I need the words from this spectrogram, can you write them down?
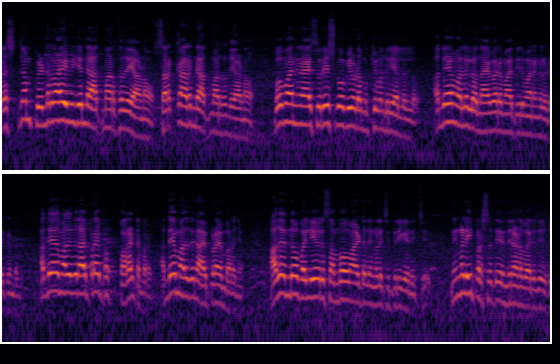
പ്രശ്നം പിണറായി വിജയന്റെ ആത്മാർത്ഥതയാണോ? സർക്കാരിന്റെ ആത്മാർത്ഥതയാണോ? ബഹുമാനായ സുരേഷ് ഗോപിയുടെ മുഖ്യമന്ത്രി അല്ലല്ലോ അദ്ദേഹം അല്ലല്ലോ നയപരമായ തീരുമാനങ്ങൾ എടുക്കേണ്ടത്. അദ്ദേഹം അതിന്റെ അഭിപ്രായം പറയട്ടെ പറയും അദ്ദേഹം അതിന്റെ അഭിപ്രായം പറഞ്ഞു. അതെന്തോ വലിയൊരു സംഭവമായിട്ട് നിങ്ങൾ ചിത്രീകരിച്ച് നിങ്ങൾ ഈ പ്രശ്നത്തെ എന്തിനാണ് വരുന്നത്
